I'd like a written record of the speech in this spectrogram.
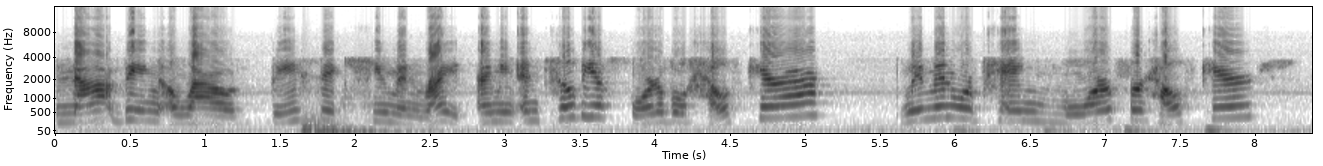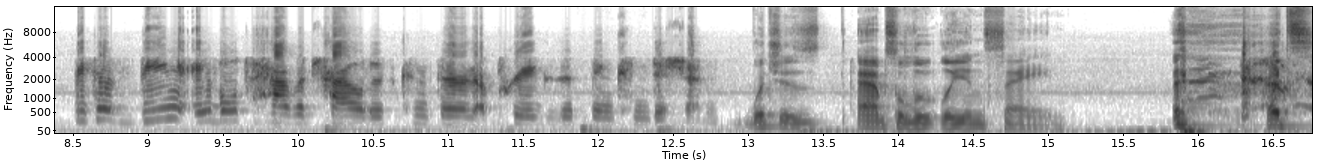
not being allowed basic human rights. I mean, until the Affordable Health Care Act, women were paying more for health care because being able to have a child is considered a pre-existing condition. which is absolutely insane. that's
